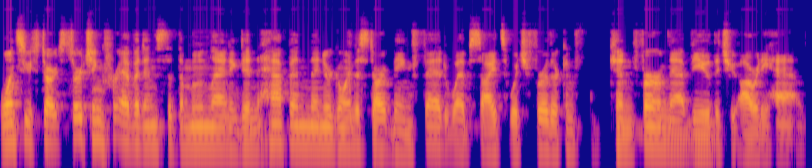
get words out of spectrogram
once you start searching for evidence that the moon landing didn't happen, then you're going to start being fed websites which further conf- confirm that view that you already have.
